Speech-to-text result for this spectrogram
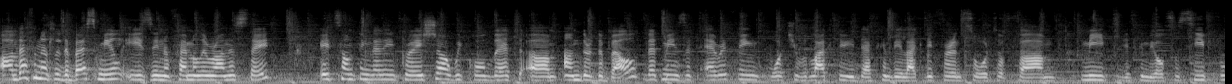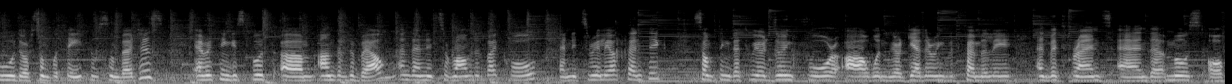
Uh, definitely the best meal is in a family run estate. It's something that in Croatia we call that um, under the bell. That means that everything what you would like to eat, that can be like different sorts of um, meat, it can be also seafood or some potatoes, some veggies. Everything is put um, under the bell and then it's surrounded by coal and it's really authentic something that we are doing for uh, when we are gathering with family and with friends and uh, most of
